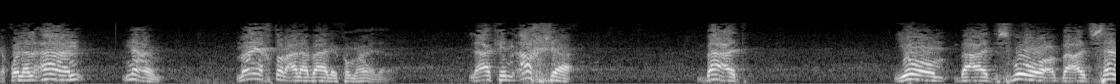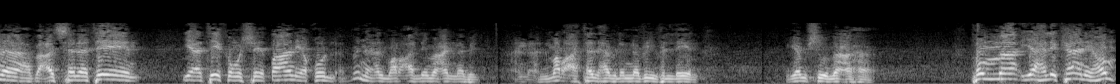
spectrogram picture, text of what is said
يقول الآن نعم ما يخطر على بالكم هذا لكن أخشى بعد يوم بعد أسبوع بعد سنة بعد سنتين يأتيكم الشيطان يقول من المراه اللي مع النبي؟ المرأة تذهب للنبي في الليل. يمشي معها. ثم يهلكان هم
